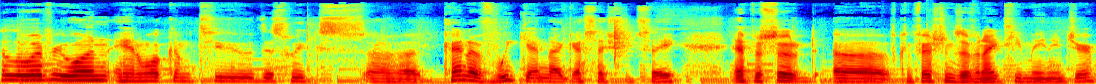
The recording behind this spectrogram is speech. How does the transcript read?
Hello, everyone, and welcome to this week's uh, kind of weekend, I guess I should say, episode of Confessions of an IT Manager.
